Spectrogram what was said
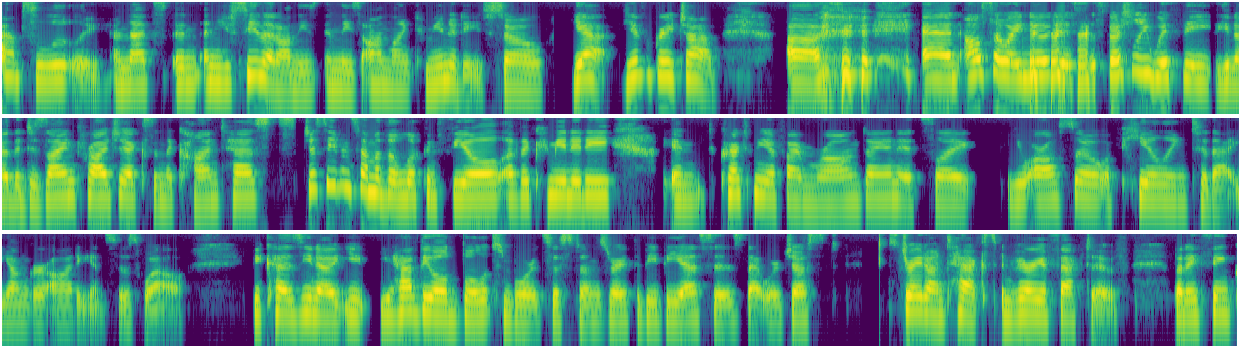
Absolutely. And that's and, and you see that on these in these online communities. So yeah, you have a great job. Uh, and also I noticed, especially with the, you know, the design projects and the contests, just even some of the look and feel of the community. And correct me if I'm wrong, Diane, it's like you are also appealing to that younger audience as well. Because, you know, you, you have the old bulletin board systems, right? The BBSs that were just straight on text and very effective. But I think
